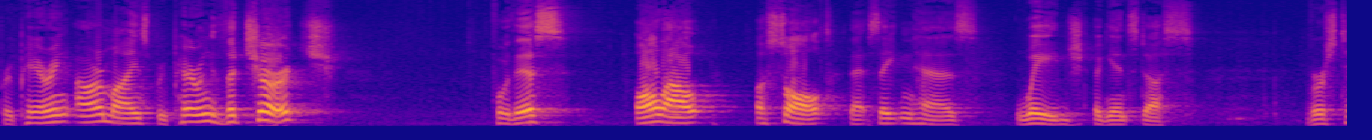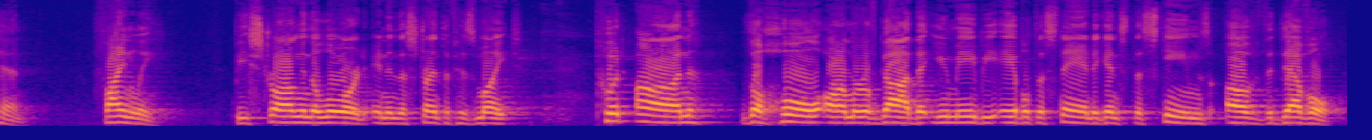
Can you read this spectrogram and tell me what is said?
preparing our minds, preparing the church for this all out assault that Satan has waged against us. Verse 10 Finally, be strong in the Lord and in the strength of his might. Put on the whole armor of God that you may be able to stand against the schemes of the devil.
